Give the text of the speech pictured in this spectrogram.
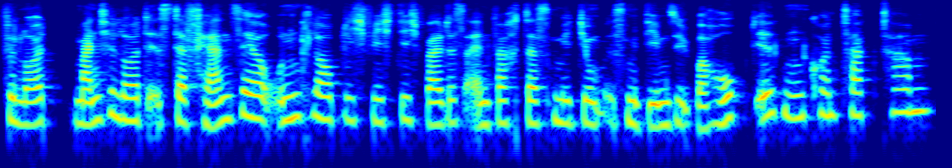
für Leute, manche Leute ist der Fernseher unglaublich wichtig, weil das einfach das Medium ist, mit dem sie überhaupt irgendeinen Kontakt haben.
